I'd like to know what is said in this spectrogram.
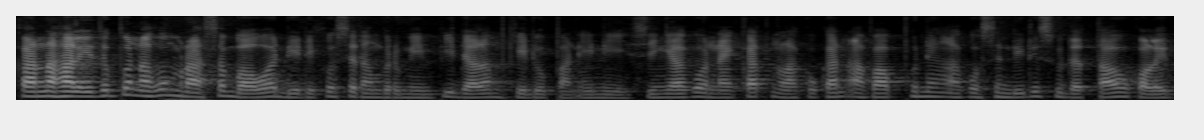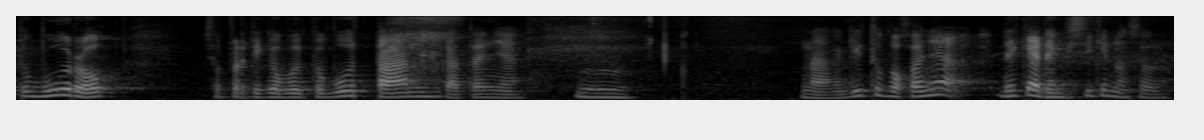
Karena hal itu pun aku merasa bahwa diriku sedang bermimpi dalam kehidupan ini. Sehingga aku nekat melakukan apa pun yang aku sendiri sudah tahu kalau itu buruk. Seperti kebut-kebutan katanya. Hmm. Nah gitu pokoknya dia kayak ada yang bisikin masalah.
